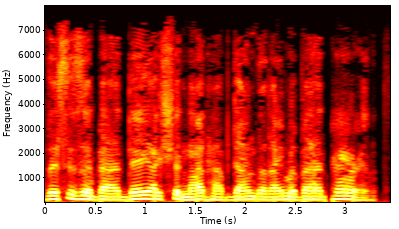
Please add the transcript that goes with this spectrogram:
This is a bad day I should not have done that I'm a bad parent.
